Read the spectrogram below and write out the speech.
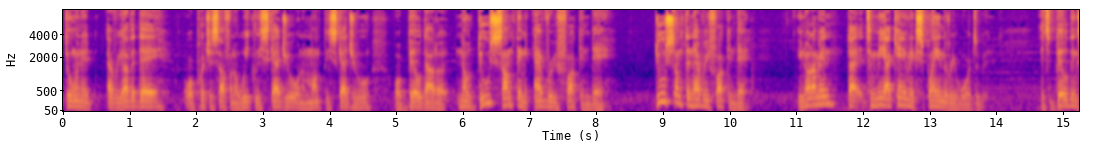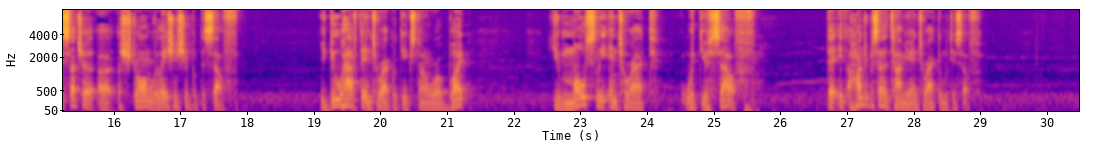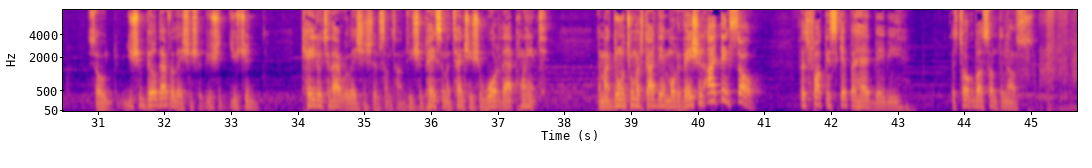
doing it every other day or put yourself on a weekly schedule on a monthly schedule or build out a no do something every fucking day. Do something every fucking day. You know what i mean? That to me i can't even explain the rewards of it. It's building such a, a, a strong relationship with the self. You do have to interact with the external world but you mostly interact with yourself that it 100% of the time you're interacting with yourself so you should build that relationship. You should you should cater to that relationship sometimes. You should pay some attention. You should water that plant. Am I doing too much goddamn motivation? I think so. Let's fucking skip ahead, baby. Let's talk about something else.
